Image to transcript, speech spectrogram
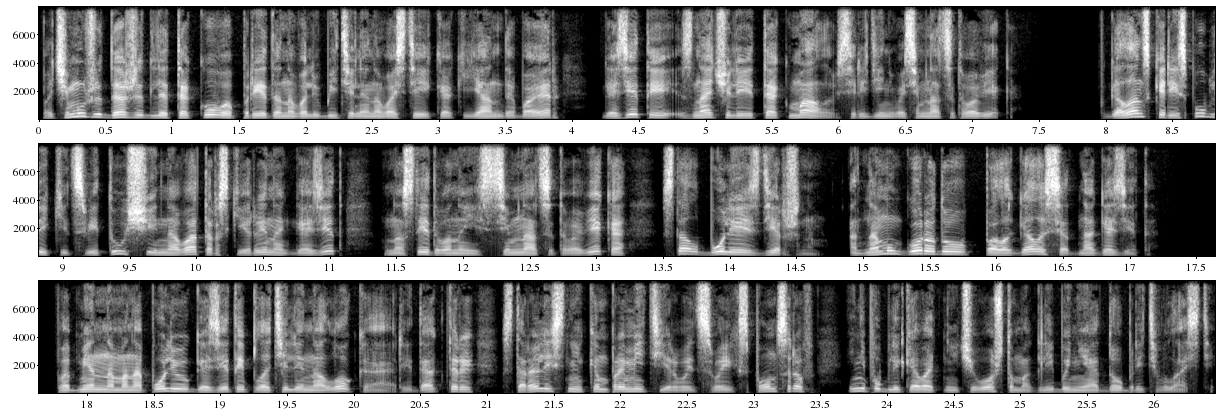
Почему же даже для такого преданного любителя новостей, как Ян де Баэр, газеты значили так мало в середине XVIII века? В Голландской республике цветущий новаторский рынок газет, унаследованный с XVII века, стал более сдержанным. Одному городу полагалась одна газета. В обмен на монополию газеты платили налог, а редакторы старались не компрометировать своих спонсоров и не публиковать ничего, что могли бы не одобрить власти.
